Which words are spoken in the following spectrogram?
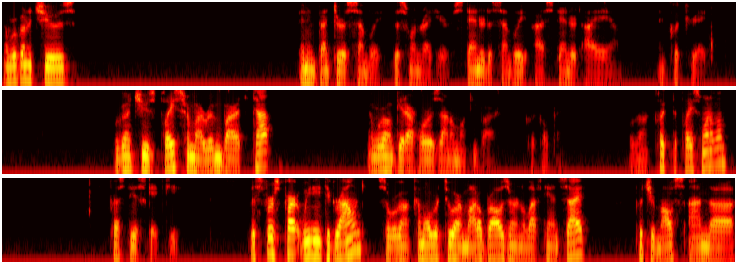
And we're going to choose an Inventor Assembly, this one right here, Standard Assembly, uh, Standard IAM, and click Create. We're going to choose Place from our ribbon bar at the top, and we're going to get our horizontal monkey bar. Click Open. We're going to click to place one of them, press the Escape key. This first part we need to ground, so we're going to come over to our model browser on the left-hand side, put your mouse on the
